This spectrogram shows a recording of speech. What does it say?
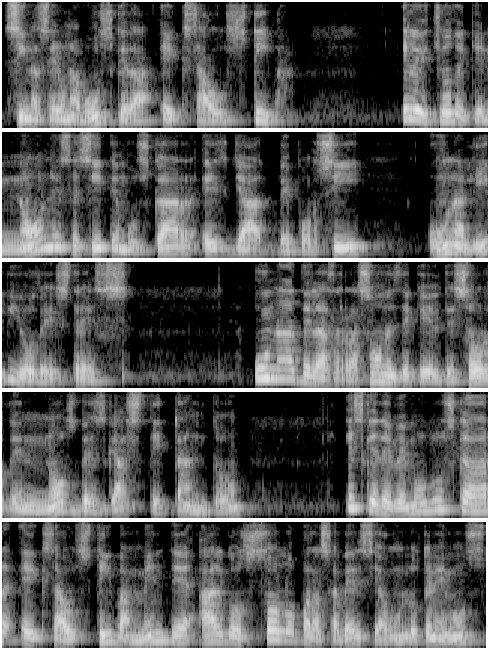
sin hacer una búsqueda exhaustiva. El hecho de que no necesiten buscar es ya de por sí un alivio de estrés. Una de las razones de que el desorden nos desgaste tanto es que debemos buscar exhaustivamente algo solo para saber si aún lo tenemos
